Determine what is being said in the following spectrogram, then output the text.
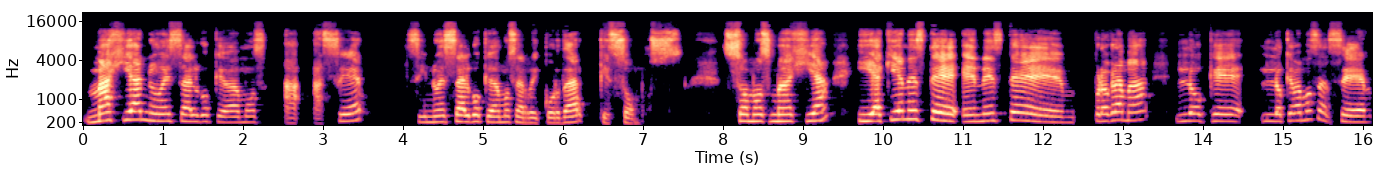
Magia no es algo que vamos a hacer, sino es algo que vamos a recordar que somos. Somos magia y aquí en este, en este programa lo que lo que vamos a hacer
